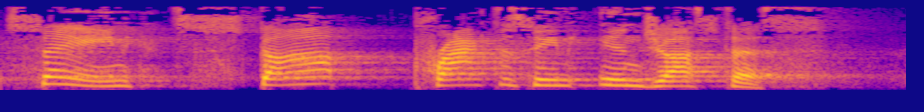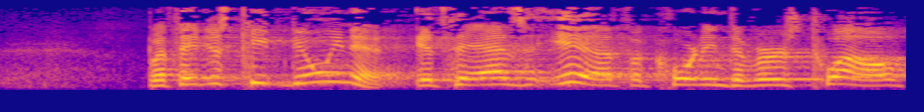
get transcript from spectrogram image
saying, stop practicing injustice. But they just keep doing it. It's as if, according to verse 12,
